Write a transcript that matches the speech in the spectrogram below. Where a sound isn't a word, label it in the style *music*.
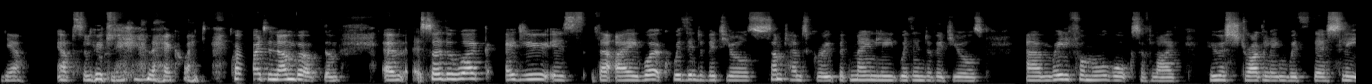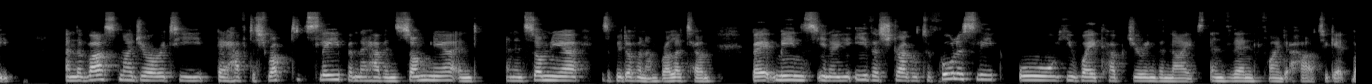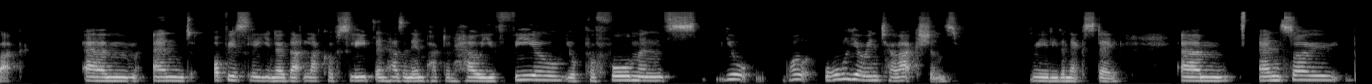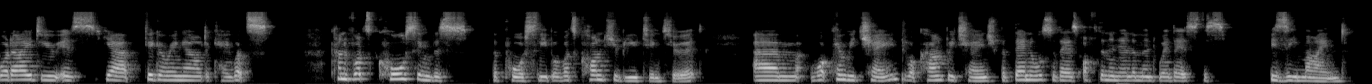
Yeah, absolutely *laughs* quite quite a number of them um, so the work i do is that i work with individuals sometimes group but mainly with individuals um, really from all walks of life, who are struggling with their sleep. And the vast majority, they have disrupted sleep and they have insomnia. And, and insomnia is a bit of an umbrella term, but it means, you know, you either struggle to fall asleep or you wake up during the night and then find it hard to get back. Um, and obviously, you know, that lack of sleep then has an impact on how you feel, your performance, your, well, all your interactions really the next day. Um, and so what I do is, yeah, figuring out, okay, what's kind of what's causing this the poor sleep or what's contributing to it. Um, what can we change? What can't we change? But then also there's often an element where there's this busy mind.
